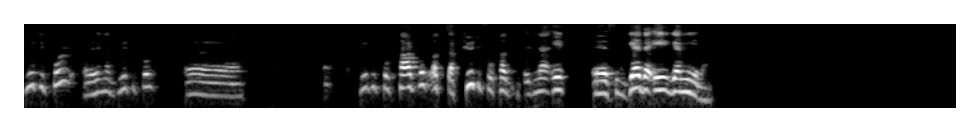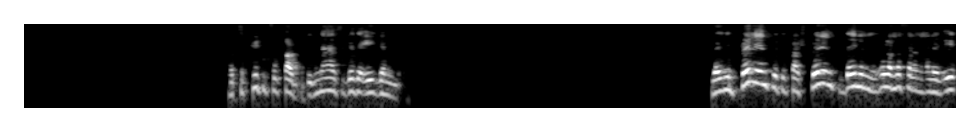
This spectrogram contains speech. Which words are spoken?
beautiful هنا بيوتيفول beautiful carpet what's a beautiful carpet إنها إيه؟ سجادة إيه؟ جميلة. What's a beautiful carpet? It has a good age and... لأن brilliant ما تنفعش. brilliant دايما بنقولها مثلا على الإيه؟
